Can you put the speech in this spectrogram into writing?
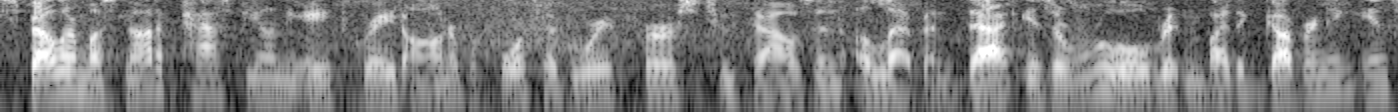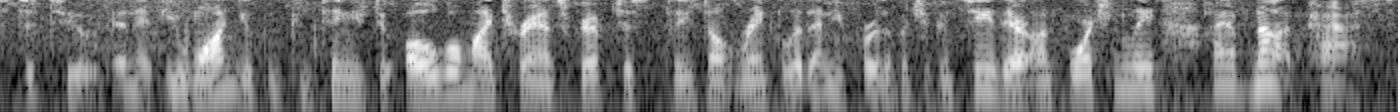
Speller must not have passed beyond the eighth grade on or before February 1st, 2011. That is a rule written by the Governing Institute. And if you want, you can continue to ogle my transcript. Just please don't wrinkle it any further. But you can see there, unfortunately, I have not passed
